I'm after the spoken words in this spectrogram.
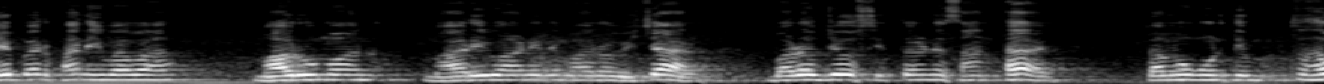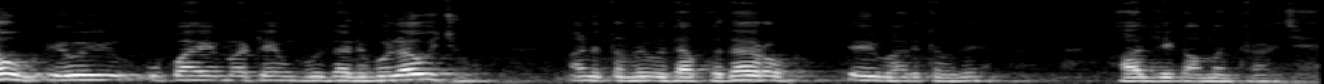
હે બરફાની બાબા મારું મન, મારી વાણી અને મારો વિચાર, બરફ જો શીતળને શાંત થાય, તમો ગુણથી મુક્ત થવું એવી ઉપાય માટે હું બધાને બોલાવું છું. અને તમે બધા પધારો, એવી મારી તમને હાર્દિક આમંત્રણ છે.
